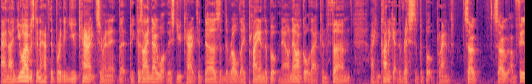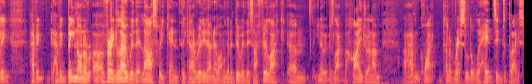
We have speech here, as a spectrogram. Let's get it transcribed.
And I knew I was going to have to bring a new character in it, but because I know what this new character does and the role they play in the book now, now I've got all that confirmed, I can kind of get the rest of the book planned. So so I'm feeling, having having been on a, a, very low with it last weekend, thinking I really don't know what I'm going to do with this. I feel like, um, you know, it was like the Hydra, and I'm I haven't quite kind of wrestled all the heads into place.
